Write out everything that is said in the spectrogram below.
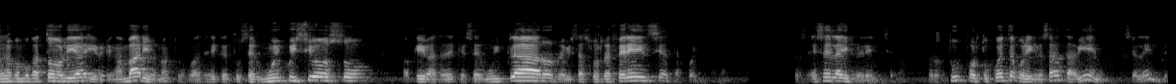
la convocatoria y vengan varios, ¿no? Tú vas a decir que tú ser muy juicioso, ¿ok? Vas a tener que ser muy claro, revisar sus referencias, te das cuenta, ¿no? Entonces, esa es la diferencia, ¿no? Pero tú por tu cuenta, por ingresar, está bien, excelente.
